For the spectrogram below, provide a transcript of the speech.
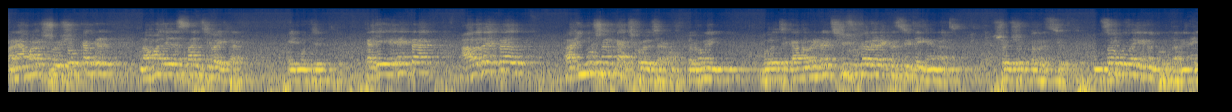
মানে আমার শৈশবকালের নামাজের স্থান ছিল এটা, এই মসজিদ কাজে এখানে একটা আলাদা একটা ইমোশন কাজ করেছে এখন। যখনই বলেছে, কারণ এটা শিশুকালের একটা স্মৃতি এখানে আছে। শৈশবকালের স্মৃতি। মুসাফ কোথায় এখানে পড়তাম নাকি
